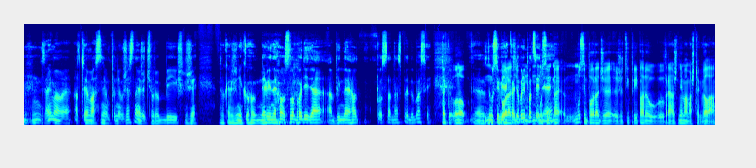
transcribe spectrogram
Mhm, zaujímavé. A to je vlastne úplne úžasné, že čo robíš, že dokáže niekoho nevinného oslobodiť a, a vinného poslať naspäť do basy. Tak ono, to musí byť povedať, dobrý pocit, musím, nie? musím povedať, že, že tých prípadov vražd nemám až tak veľa.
